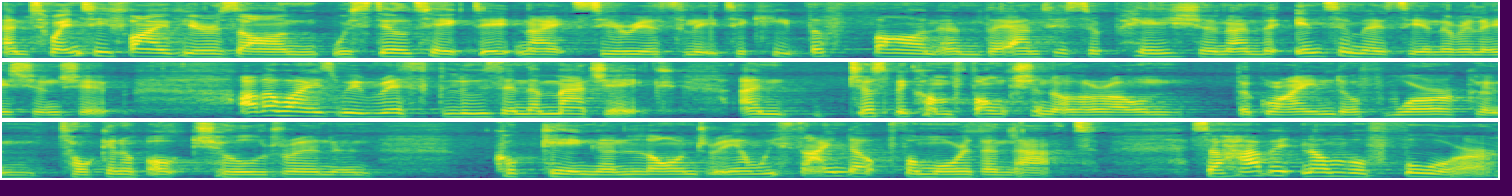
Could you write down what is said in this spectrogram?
And 25 years on, we still take date night seriously to keep the fun and the anticipation and the intimacy in the relationship. Otherwise, we risk losing the magic and just become functional around the grind of work and talking about children and cooking and laundry. And we signed up for more than that. So, habit number four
